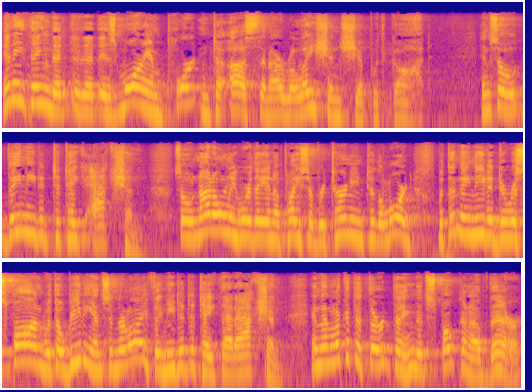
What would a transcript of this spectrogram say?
Anything that, that is more important to us than our relationship with God. And so they needed to take action. So not only were they in a place of returning to the Lord, but then they needed to respond with obedience in their life. They needed to take that action. And then look at the third thing that's spoken of there.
